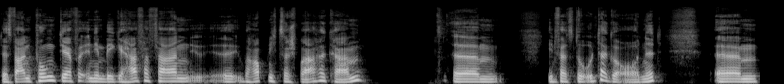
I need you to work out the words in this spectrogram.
Das war ein Punkt, der in dem BGH-Verfahren äh, überhaupt nicht zur Sprache kam, ähm, jedenfalls nur untergeordnet. Ähm,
